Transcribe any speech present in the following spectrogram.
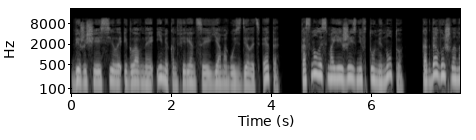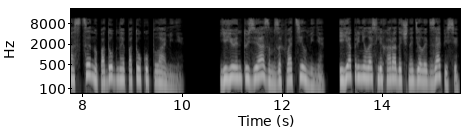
движущая сила и главное имя конференции «Я могу сделать это», коснулась моей жизни в ту минуту, когда вышла на сцену, подобная потоку пламени. Ее энтузиазм захватил меня, и я принялась лихорадочно делать записи,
